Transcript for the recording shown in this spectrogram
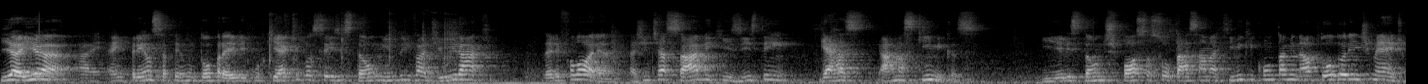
e aí a, a, a imprensa perguntou para ele por que é que vocês estão indo invadir o Iraque. Daí ele falou, olha, a gente já sabe que existem guerras, armas químicas. E eles estão dispostos a soltar essa arma química e contaminar todo o Oriente Médio.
